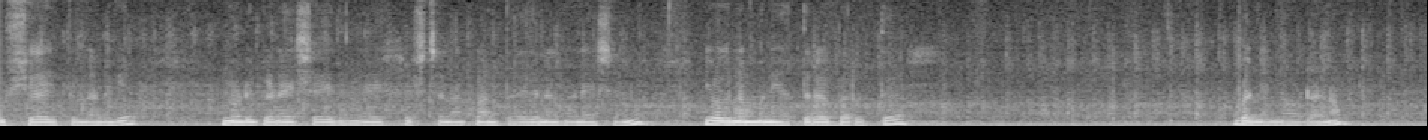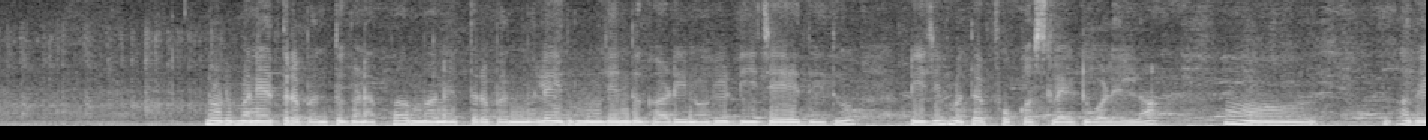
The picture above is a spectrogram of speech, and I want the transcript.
ಖುಷಿ ಆಯಿತು ನನಗೆ. ನೋಡಿ, ಗಣೇಶ ಇದ್ದಾನೆ. ಎಷ್ಟು ಚೆನ್ನಾಗಿ ಕಾಣ್ತಾ ಇದ್ದಾನೆ ಗಣೇಶನು. ಇವಾಗ ನಮ್ಮ ಮನೆ ಹತ್ತಿರ ಬರುತ್ತೆ. ಬನ್ನಿ ನೋಡೋಣ. ನೋಡಿ, ಮನೆ ಹತ್ರ ಬಂತು ಗಣಪ. ಮನೆ ಹತ್ರ ಬಂದಮೇಲೆ ಇದು ಮುಂದಿಂದು ಗಾಡಿ ನೋಡಿ, ಡಿ ಜೆ ಇದು. ಡಿ ಜೆ ಮತ್ತು ಫೋಕಸ್ ಲೈಟ್ಗಳೆಲ್ಲ. ಅದು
